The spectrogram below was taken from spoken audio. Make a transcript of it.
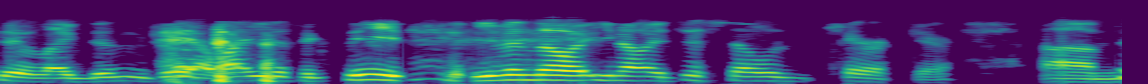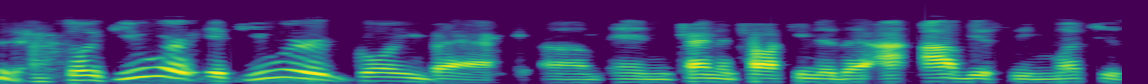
to. Like, this is great. I want you to succeed," even though you know it just shows character. Um, yeah. So if you were if you were going back um, and kind of talking to the obviously much has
